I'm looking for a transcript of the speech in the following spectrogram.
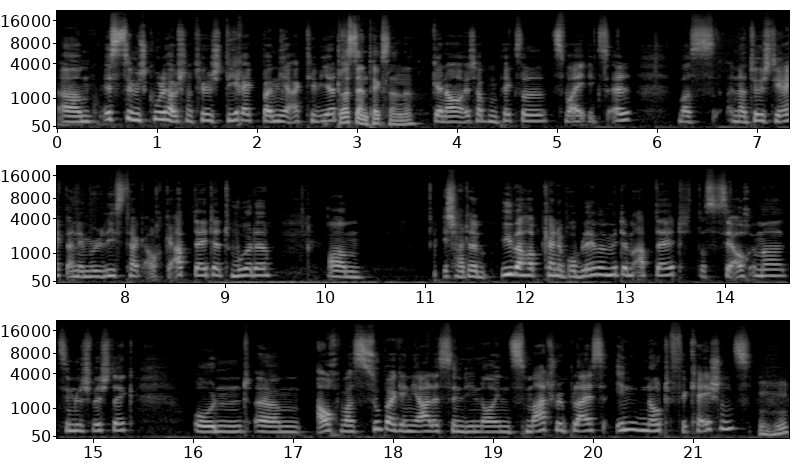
Ähm, ist ziemlich cool, habe ich natürlich direkt bei mir aktiviert. Du hast ja einen Pixel, ne? Genau, ich habe ein Pixel 2 XL, was natürlich direkt an dem Release-Tag auch geupdatet wurde. Ähm, ich hatte überhaupt keine Probleme mit dem Update. Das ist ja auch immer ziemlich wichtig. Und ähm, auch was super genial ist, sind die neuen Smart Replies in Notifications. Mhm.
